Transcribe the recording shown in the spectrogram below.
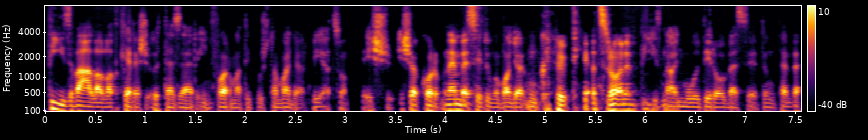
tíz vállalat keres 5000 informatikust a magyar piacon. És, és akkor nem beszéltünk a magyar munkaerőpiacról, hanem tíz nagy multiról beszéltünk. Tehát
